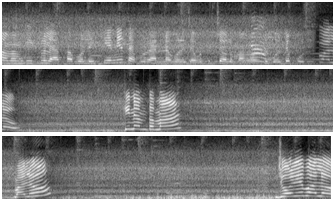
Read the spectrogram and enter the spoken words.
মামামকে একটু লেখাবো লিখে নিয়ে তারপর রান্না করে যাব। তো চলো, মামামকে বইটা পড়ি বলো। কি নাম তোমার? বলো। জোরে বলো।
